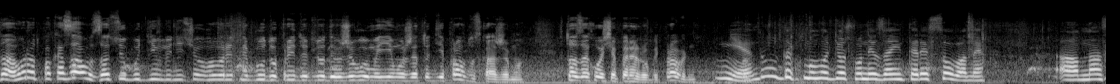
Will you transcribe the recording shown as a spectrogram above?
Да, город показав, за цю будівлю нічого говорити не буду. Прийдуть люди вживу, ми їм уже тоді правду скажемо. Хто захоче, переробить, правильно? Ні, ну так молодь, вони заінтересовані. А в нас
